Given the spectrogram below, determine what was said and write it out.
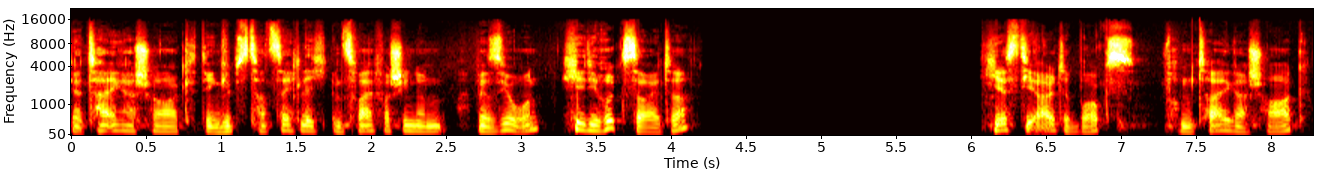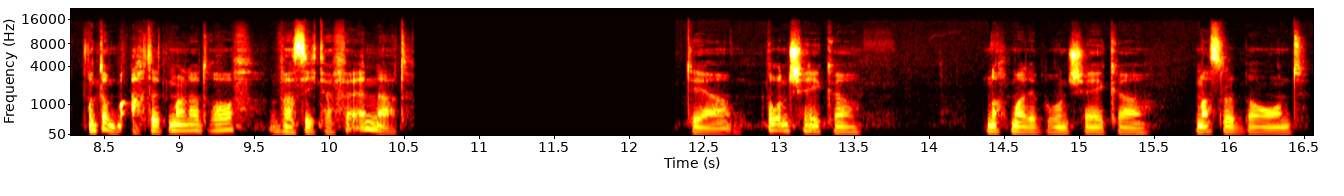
der Tiger Shark, den gibt es tatsächlich in zwei verschiedenen Versionen. Hier die Rückseite. Hier ist die alte Box vom Tiger Shark und dann achtet mal darauf, was sich da verändert. Der Bone Shaker, nochmal der Bone Shaker, Muscle Bound,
